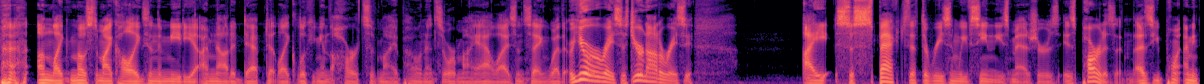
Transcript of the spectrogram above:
unlike most of my colleagues in the media. I'm not adept at like looking in the hearts of my opponents or my allies and saying whether you're a racist, you're not a racist. I suspect that the reason we've seen these measures is partisan. As you point, I mean,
